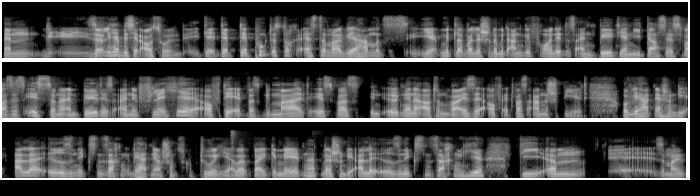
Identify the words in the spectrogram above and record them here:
ähm, soll ich ein bisschen ausholen? Der, der, der Punkt ist doch erst einmal, wir haben uns ja mittlerweile schon damit angefreundet, dass ein Bild ja nie das ist, was es ist, sondern ein Bild ist eine Fläche, auf der etwas gemalt ist, was in irgendeiner Art und Weise auf etwas anspielt. Und wir hatten ja schon die allerirrsinnigsten Sachen, wir hatten ja auch schon Skulpturen hier, aber bei Gemälden hatten wir schon die allerirrsinnigsten Sachen hier, die ähm, äh, sag mal,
